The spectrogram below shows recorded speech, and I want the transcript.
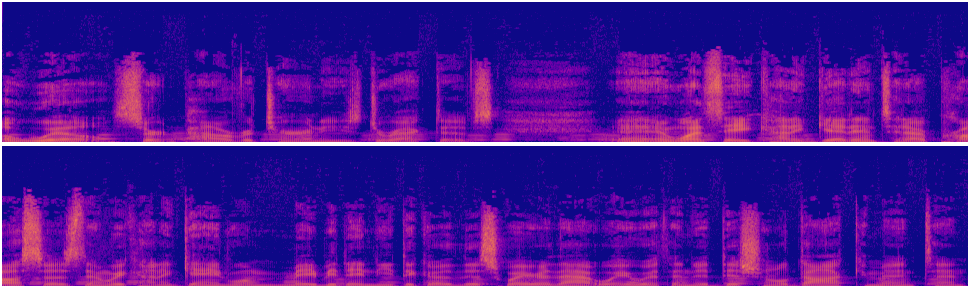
A will, certain power of attorneys, directives. And, once they kind of get into that process, then we kind of gain, well, maybe they need to go this way or that way with an additional document. And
